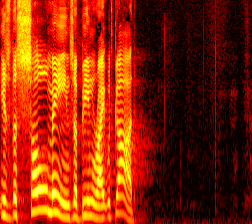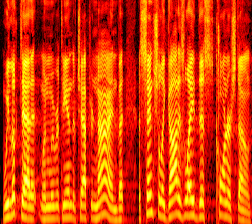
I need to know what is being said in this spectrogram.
is the sole means of being right with God. We looked at it when we were at the end of chapter 9, but essentially, God has laid this cornerstone,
